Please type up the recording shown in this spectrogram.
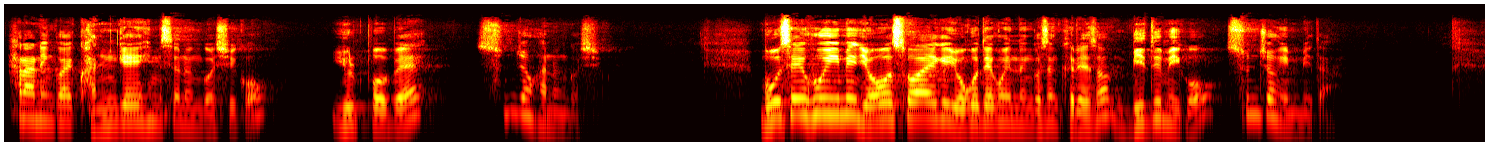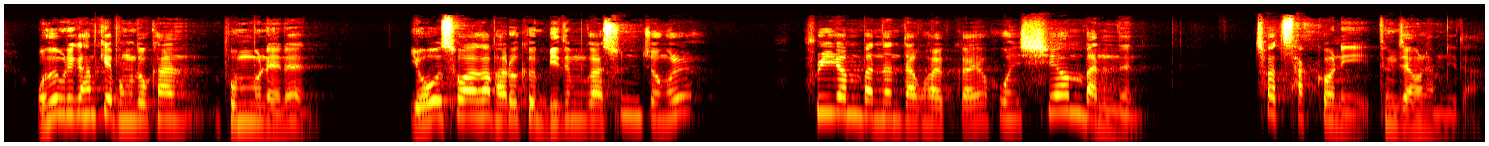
하나님과의 관계에 힘쓰는 것이고 율법에 순종하는 것이고 모세 후임인 여호수아에게 요구되고 있는 것은 그래서 믿음이고 순종입니다. 오늘 우리가 함께 봉독한 본문에는 여호수아가 바로 그 믿음과 순종을 훈련받는다고 할까요? 혹은 시험받는 첫 사건이 등장을 합니다.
